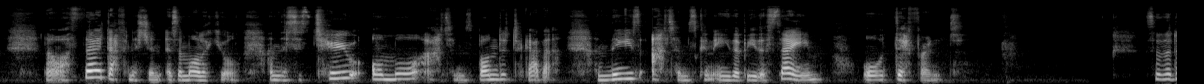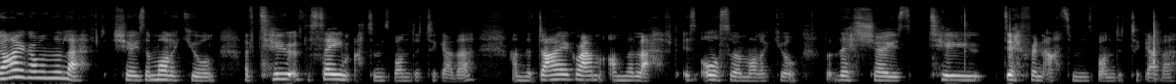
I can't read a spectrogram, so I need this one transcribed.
Now our third definition is a molecule, and this is two or more atoms bonded together, and these atoms can either be the same or different. So the diagram on the left shows a molecule of two of the same atoms bonded together and the diagram on the left is also a molecule but this shows two different atoms bonded together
